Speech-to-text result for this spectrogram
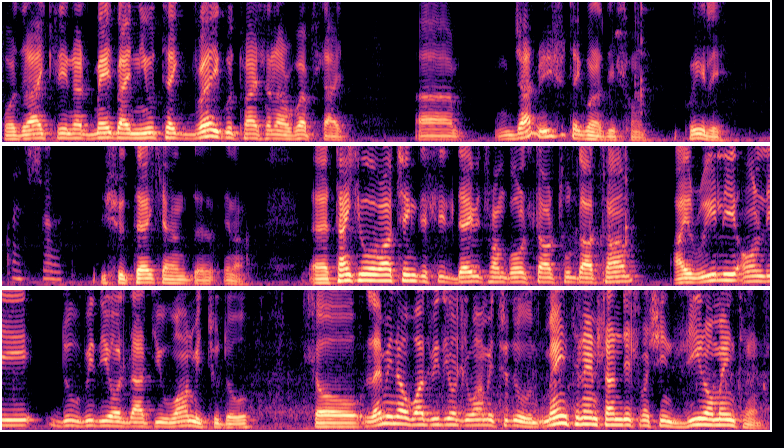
for dry cleaners made by New Tech. Very good price on our website. Um, Jasmine, you should take one of these home. Really, I should. you should take and uh, you know. Uh, thank you for watching. This is David from goldstartool.com. I really only do videos that you want me to do. So let me know what videos you want me to do. Maintenance on this machine, zero maintenance.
